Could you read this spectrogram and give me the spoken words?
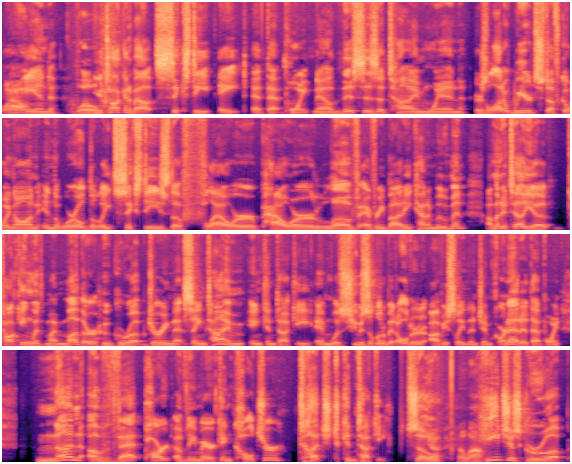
Wow. And Whoa. you're talking about 68 at that point. Now, this is a time when there's a lot of weird stuff going on in the world, the late 60s, the flower, power, love everybody kind of movement. I'm going to tell you, talking with my mother, who grew up during that same time in Kentucky and was, she was a little bit older, obviously, than Jim Cornette at that point. None of that part of the American culture touched Kentucky. So Yeah. oh wow. he just grew up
